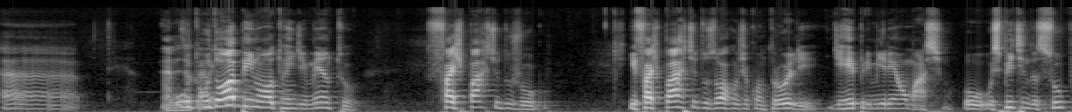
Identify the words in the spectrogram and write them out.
A, é, o, o doping no alto rendimento faz parte do jogo. E faz parte dos órgãos de controle de reprimirem ao máximo. O, o Spit in the Soup,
